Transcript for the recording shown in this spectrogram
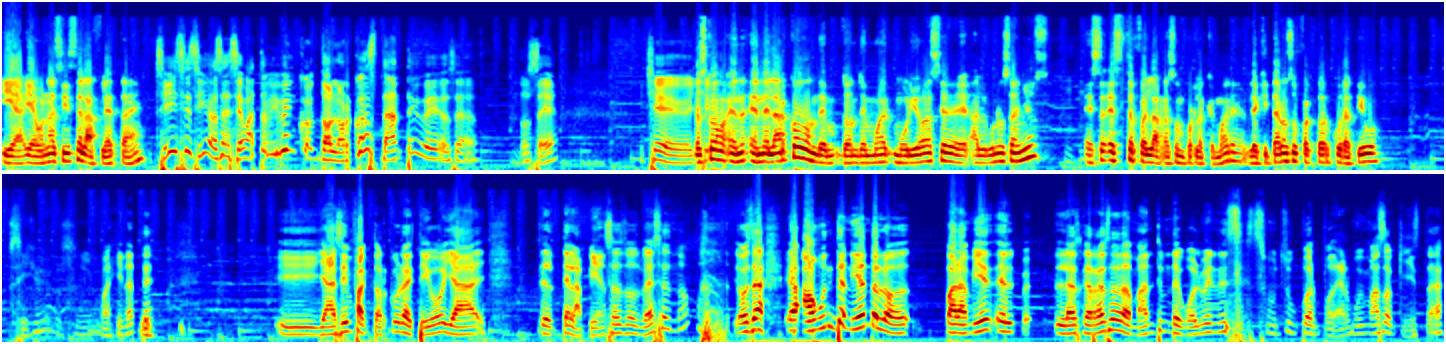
y, aún así se la fleta, ¿eh? Sí, sí, sí. O sea, ese vato vive con dolor constante, güey. O sea, no sé. es como en, el arco donde, donde murió hace algunos años. esta fue la razón por la que muere. Le quitaron su factor curativo. Sí, pues, imagínate. Y ya sin factor curativo, ya te la piensas dos veces, ¿no? o sea, aún teniéndolo, para mí el, las garras de Adamantium de Wolverine es un superpoder muy masoquista.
